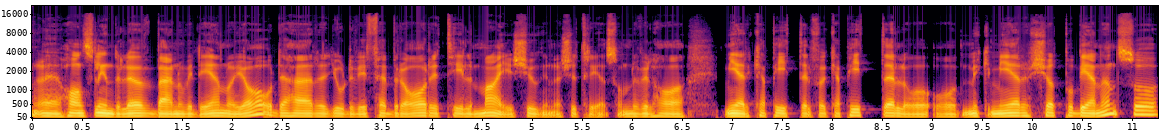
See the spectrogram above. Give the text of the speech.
Eh, Hans Lindelöf, Berno Widén och jag. Och det här gjorde vi februari till maj 2023. Så om du vill ha mer kapitel för kapitel och, och mycket mer kött på benen så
